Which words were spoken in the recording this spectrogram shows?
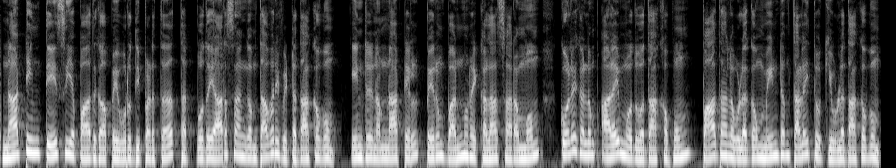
நாட்டின் தேசிய பாதுகாப்பை உறுதிப்படுத்த தற்போதைய அரசாங்கம் தவறிவிட்டதாகவும் இன்று நம் நாட்டில் பெரும் வன்முறை கலாச்சாரமும் கொலைகளும் அலைமோதுவதாகவும் பாதாள உலகம் மீண்டும் தலை தூக்கியுள்ளதாகவும்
